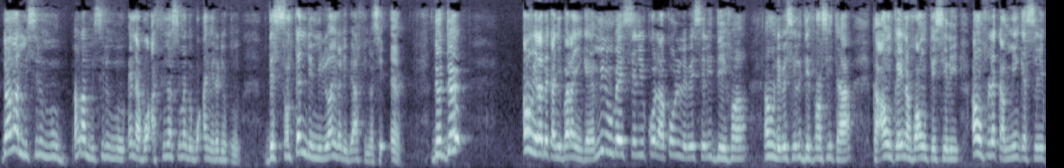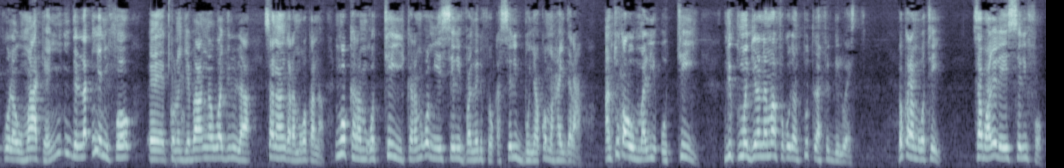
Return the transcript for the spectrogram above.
donc an ka misiri ninnu an ka misiri un d'abord a financement bɛ bɔ an yɛrɛ de kun. Des centaines de millions an yɛrɛ de bɛ a financer un. De deux anw yɛrɛ bɛ ka nin baara in kɛ minnu bɛ seliko la k'olu de bɛ seli défend anw de bɛ seli défense ta ka anw kɛ i n'a fɔ anw tɛ seli. Anw filɛ ka min kɛ seliko la u m'a kɛ n delila n ye nin fɔ eh, kɔlɔnjɛba an ka wajulu la sani an karamɔgɔ ka na n ko karamɔgɔ tɛ yen karamɔgɔ min ye seli valeur fɔ ka seli bonya comme haidara. En tout cas au mali o tɛ yen ni kuma dira n'an b'a fɔ ko dans toute l'afrique de l'ouest. O karamɔgɔ tɛ yen sabu ale de ye seli fɔ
